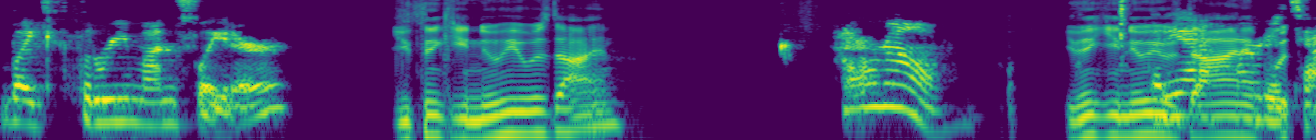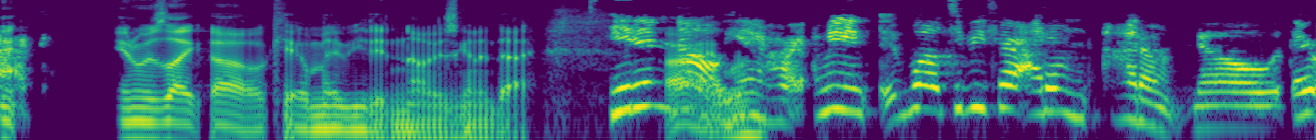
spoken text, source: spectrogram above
like 3 months later. you think he knew he was dying? I don't know. You think he knew he was he a dying and put. And was like, "Oh, okay, well maybe he didn't know he was going to die." He didn't All know. right, yeah. I mean, well, to be fair, I don't. I don't know. There,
